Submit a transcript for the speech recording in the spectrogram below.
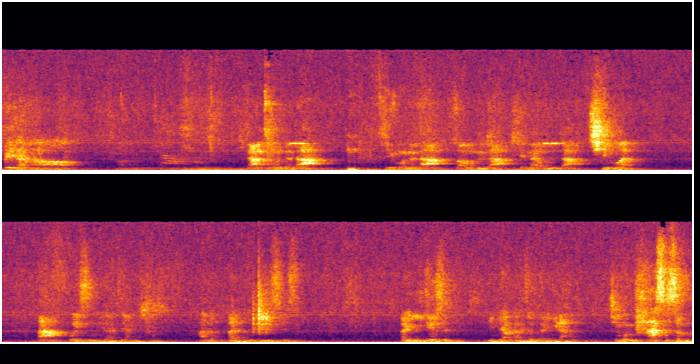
非常好。甲骨的大，金文的大，篆文的大，现代文的大。请问，大为什么要这样写？它的本意是什么？本意就是你不要管这本意了。请问它是什么？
